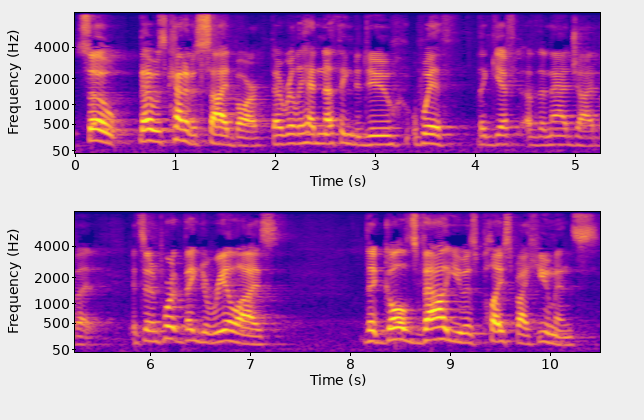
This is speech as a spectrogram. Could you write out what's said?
So that was kind of a sidebar that really had nothing to do with the gift of the Magi, but it's an important thing to realize that gold's value is placed by humans.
